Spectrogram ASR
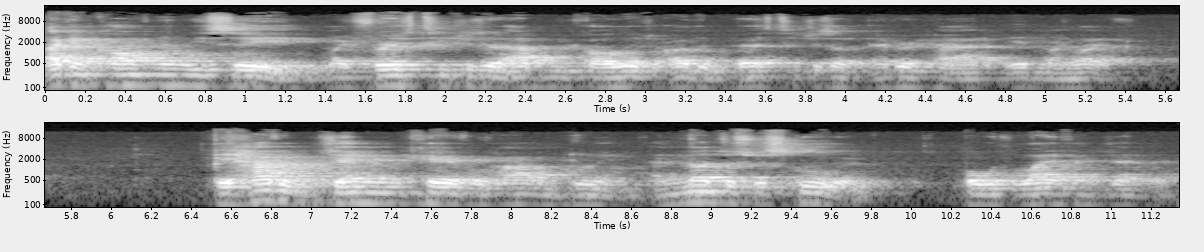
I can confidently say my first teachers at Appleby College are the best teachers I've ever had in my life. They have a genuine care for how I'm doing, and not just with schoolwork, but with life in general.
